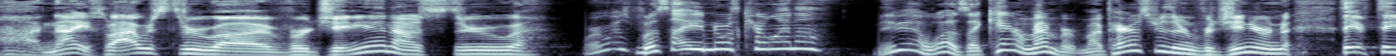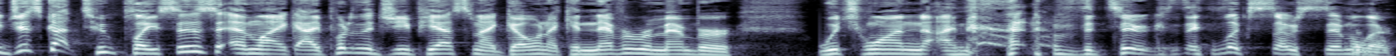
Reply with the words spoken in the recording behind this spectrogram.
Ah, nice. Well, I was through uh, Virginia, and I was through uh, where was was I in North Carolina? Maybe I was. I can't remember. My parents were there in Virginia. And they, they just got two places, and like I put in the GPS and I go, and I can never remember which one I'm at of the two because they look so similar.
